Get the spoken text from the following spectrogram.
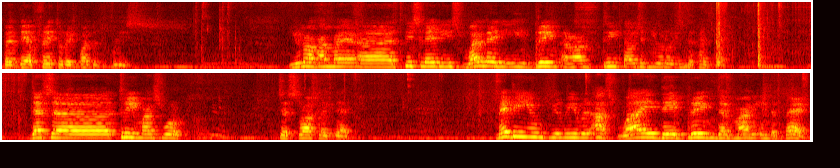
but they're afraid to report to the police. You know how many, uh, these ladies, one lady bring around 3,000 euro in the bag. That's uh, three months work. Just lost like that. Maybe you, you, you will ask why they bring their money in the bag,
